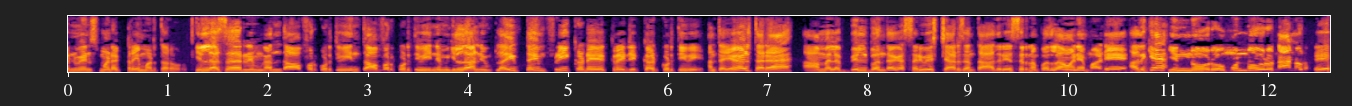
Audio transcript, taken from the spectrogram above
ಕನ್ವಿನ್ಸ್ ಮಾಡಕ್ ಟ್ರೈ ಮಾಡ್ತಾರ ಅವ್ರು. ಇಲ್ಲ ಸರ್ ನಿಮ್ಗೆ ಅಂತ ಆಫರ್ ಕೊಡ್ತೀವಿ ಇಂತ ಆಫರ್ ಕೊಡ್ತೀವಿ, ನಿಮ್ಗಿಲ್ಲ ನಿಮ್ ಲೈಫ್ ಟೈಮ್ ಫ್ರೀ ಕಡೆ ಕ್ರೆಡಿಟ್ ಕಾರ್ಡ್ ಕೊಡ್ತೀವಿ ಅಂತ ಹೇಳ್ತಾರೆ. ಆಮೇಲೆ ಬಿಲ್ ಬಂದಾಗ ಸರ್ವಿಸ್ ಚಾರ್ಜ್ ಅಂತ ಅದ್ರ ಹೆಸರನ್ನ ಬದಲಾವಣೆ ಮಾಡಿ, ಅದಕ್ಕೆ ಇನ್ನೂರು, ಮುನ್ನೂರು, ನಾನೂರು, ಏ,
